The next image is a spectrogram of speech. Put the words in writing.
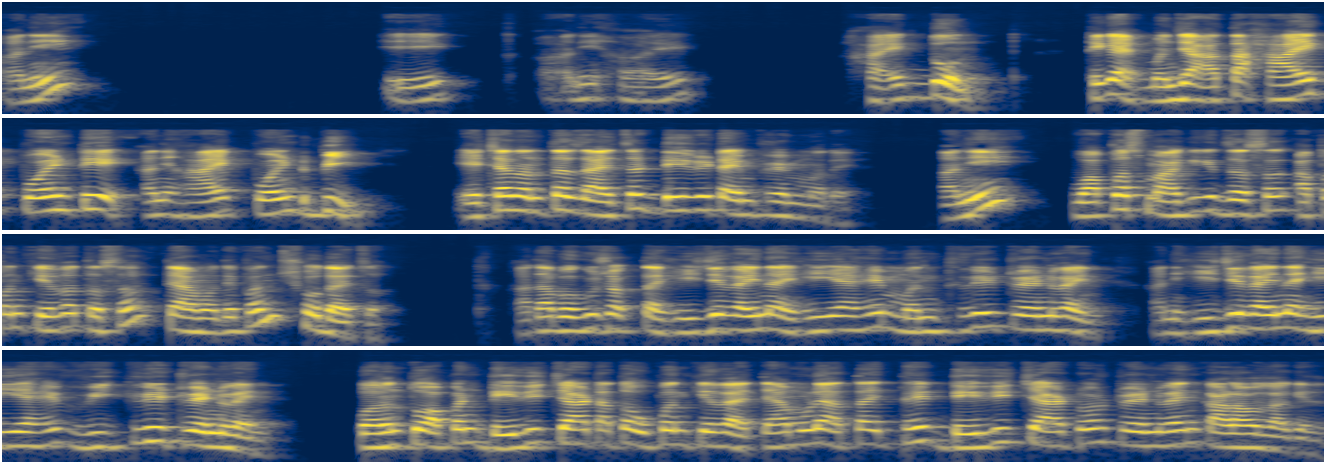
आणि एक आणि हा एक हा एक दोन. ठीक आहे? म्हणजे आता हा एक पॉइंट ए आणि हा एक पॉईंट बी याच्यानंतर जायचं डेली टाइम फ्रेममध्ये. आणि वापस मागे जसं आपण केलं तसं त्यामध्ये पण शोधायचं. आता बघू शकता ही जी लाईन आहे ही आहे मंथली ट्रेंड लाईन आणि ही जी लाईन आहे ही आहे विकली ट्रेंड लाईन परंतु आपण डेली चार्ट आता ओपन केला आहे त्यामुळे आता इथे डेली चार्टवर ट्रेंड लाईन काढावं लागेल.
